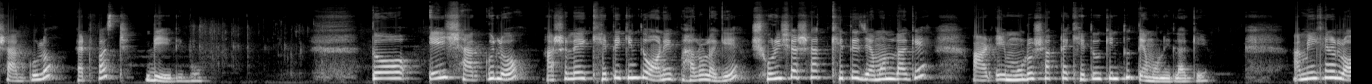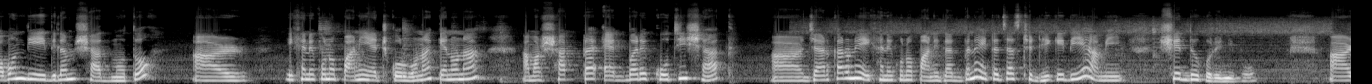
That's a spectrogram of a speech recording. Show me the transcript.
শাকগুলো অ্যাট ফার্স্ট দিয়ে দিব। তো এই শাকগুলো আসলে খেতে কিন্তু অনেক ভালো লাগে সরিষা শাক খেতে যেমন লাগে আর এই মূলো শাকটা খেতেও কিন্তু তেমনই লাগে। আমি এখানে লবণ দিয়ে দিলাম স্বাদ মতো আর এখানে কোনো পানি অ্যাড করব না কেননা আমার শাকটা একবারে কচি শাক আর যার কারণে এখানে কোনো পানি লাগবে না, এটা জাস্ট ঢেকে দিয়ে আমি সেদ্ধ করে নিব। আর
